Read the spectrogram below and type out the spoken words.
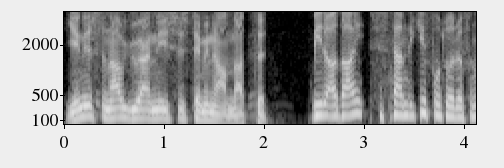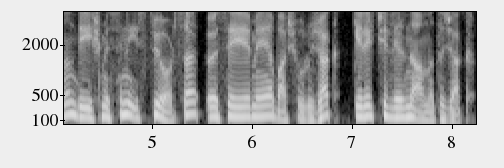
yeni sınav güvenliği sistemini anlattı. Bir aday sistemdeki fotoğrafının değişmesini istiyorsa ÖSYM'ye başvuracak, gerekçelerini anlatacak.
